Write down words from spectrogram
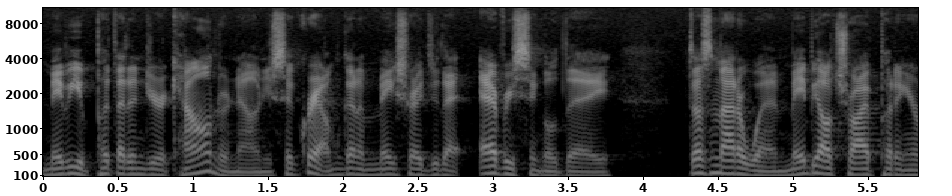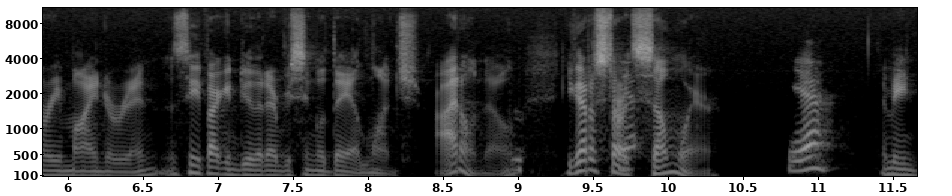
Maybe you put that into your calendar now, and you say, "Great, I'm going to make sure I do that every single day." Doesn't matter when. Maybe I'll try putting a reminder in and see if I can do that every single day at lunch. I don't know. You got to start yeah. somewhere. Yeah. I mean,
